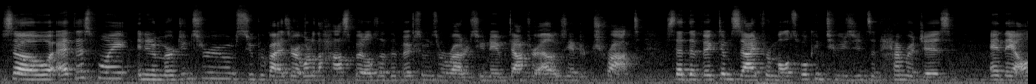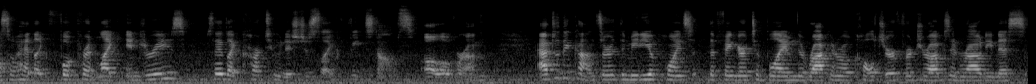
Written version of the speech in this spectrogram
So at this point, in an emergency room supervisor at one of the hospitals that the victims were routed to, named Dr. Alexander Trott, said the victims died from multiple contusions and hemorrhages, and they also had like footprint-like injuries. So they had like cartoonish, just like feet stomps all over them. After the concert, the media points the finger to blame the rock and roll culture for drugs and rowdiness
